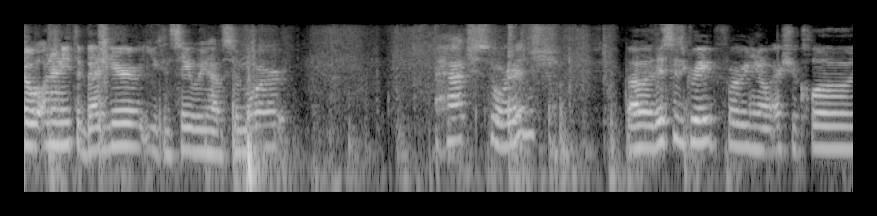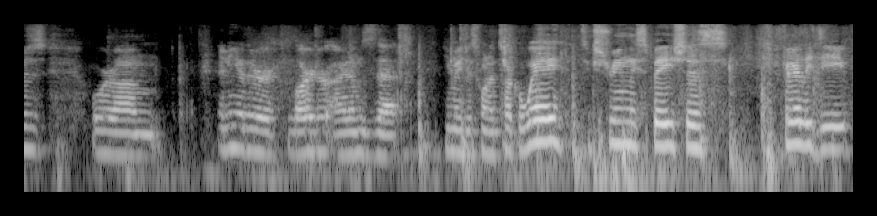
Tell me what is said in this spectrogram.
So underneath the bed here, you can see we have some more hatch storage. Uh, this is great for you know extra clothes or um, any other larger items that you may just want to tuck away. It's extremely spacious, fairly deep,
